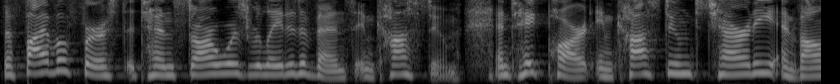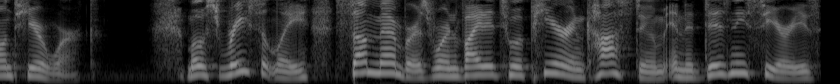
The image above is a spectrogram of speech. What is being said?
The 501st attend Star Wars related events in costume and take part in costumed charity and volunteer work. Most recently, some members were invited to appear in costume in the Disney series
